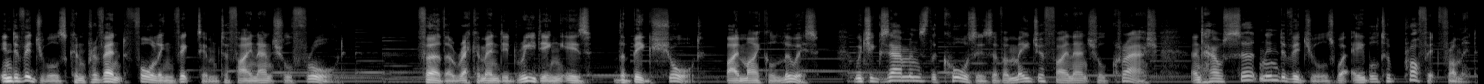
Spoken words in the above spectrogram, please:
individuals can prevent falling victim to financial fraud. Further recommended reading is The Big Short by Michael Lewis, which examines the causes of a major financial crash and how certain individuals were able to profit from it.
